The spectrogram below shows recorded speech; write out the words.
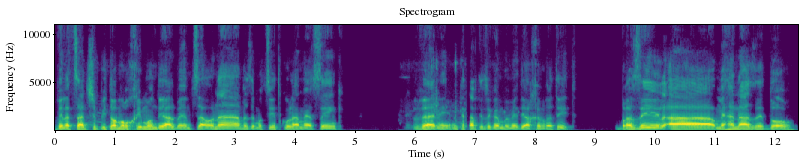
ולצד שפתאום עורכים מונדיאל באמצע העונה, וזה מוציא את כולם מהסינק, ואני כתבתי את זה גם במדיה החברתית. ברזיל, המהנה זה דור.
